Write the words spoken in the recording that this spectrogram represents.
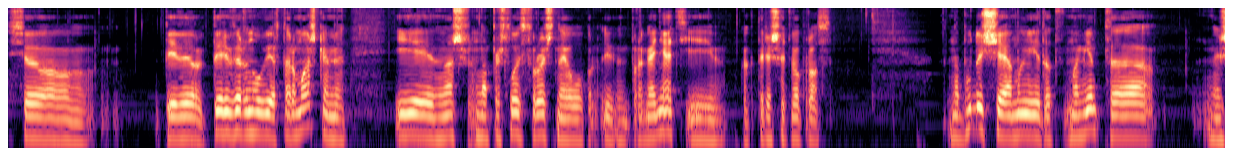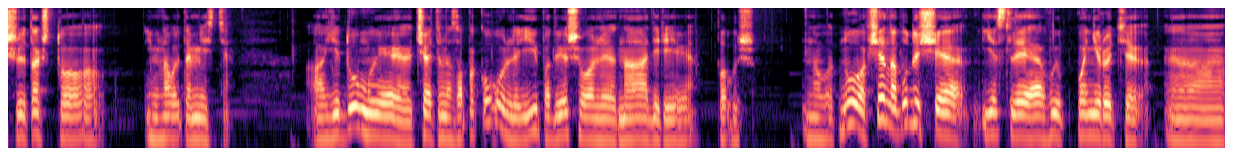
все перевернул вверх тормашками, и наш, нам пришлось срочно его прогонять и как-то решать вопрос. На будущее мы этот момент э, решили так, что именно в этом месте. А еду мы тщательно запаковывали и подвешивали на деревья повыше. Ну вот. Ну, вообще, на будущее, если вы планируете э,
